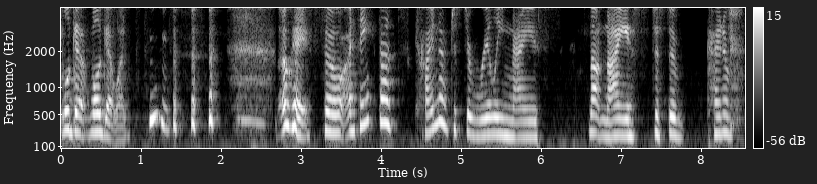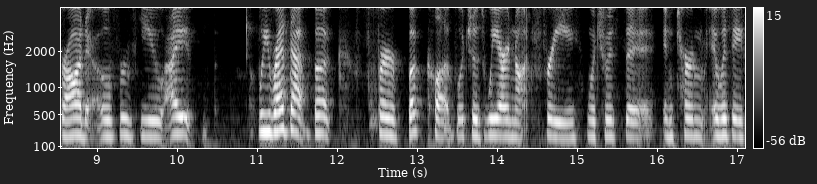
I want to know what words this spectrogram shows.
we'll get we'll get one. Okay, so I think that's kind of just a really nice, not nice, just a kind of broad overview. I we read that book for book club, which was We Are Not Free, which was the intern it was a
